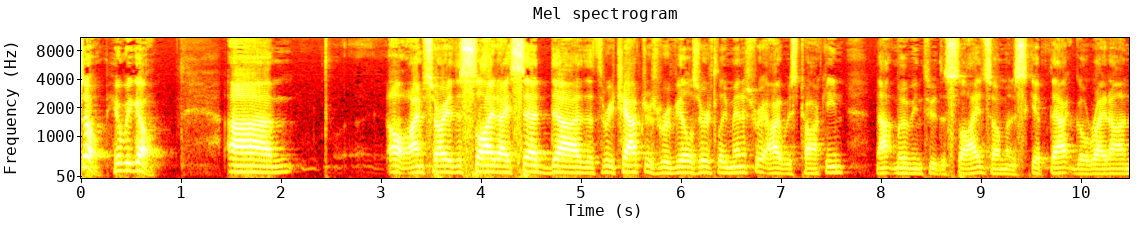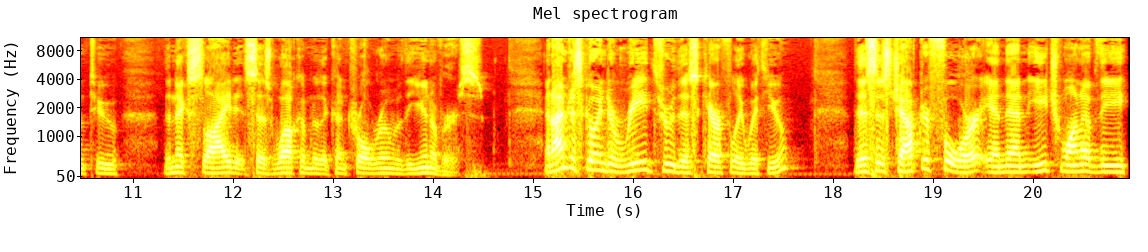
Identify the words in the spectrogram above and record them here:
So here we go. Um, oh, I'm sorry. This slide I said uh, the three chapters reveals earthly ministry. I was talking, not moving through the slide, so I'm going to skip that. Go right on to the next slide. It says, "Welcome to the control room of the universe." And I'm just going to read through this carefully with you. This is chapter four, and then each one of the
